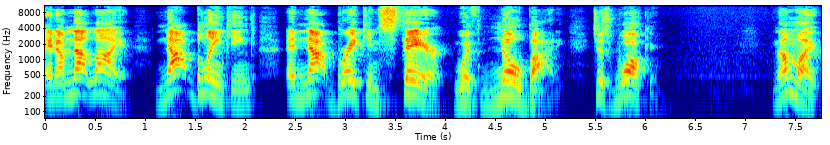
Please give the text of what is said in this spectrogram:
And I'm not lying, not blinking and not breaking stare with nobody, just walking. And I'm like,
